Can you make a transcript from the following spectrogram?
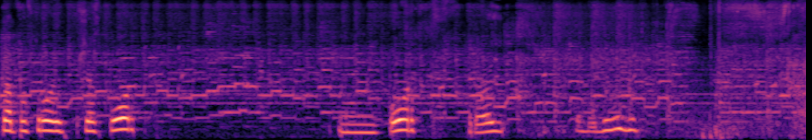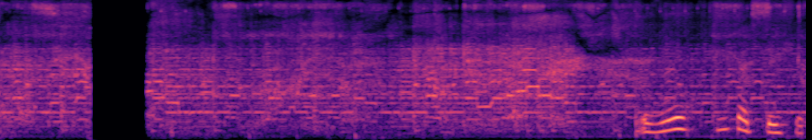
Тут построю сейчас порт. Порт, строй. Побудую. Прожив. Ну, 5 тисяч, як.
